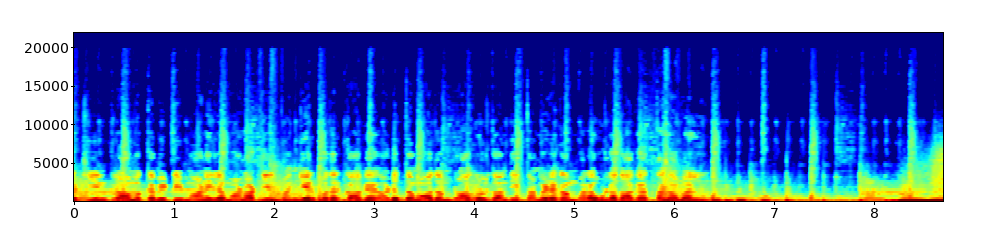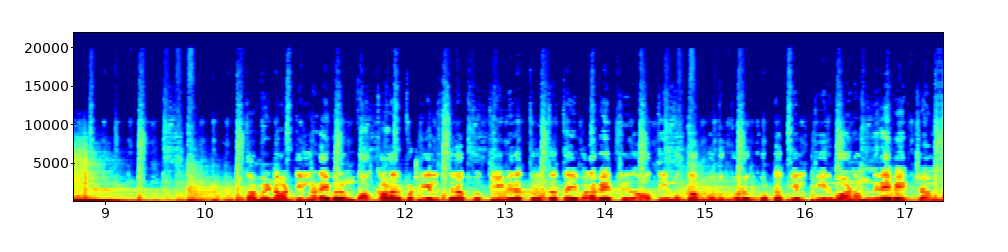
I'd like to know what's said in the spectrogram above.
கட்சியின் கிராம கமிட்டி மாநில மாநாட்டில் பங்கேற்பதற்காக அடுத்த மாதம் ராகுல் காந்தி தமிழகம் வரவுள்ளதாக தகவல். தமிழ்நாட்டில் நடைபெறும் வாக்காளர் பட்டியல் சிறப்பு தீவிர திருத்தத்தை வரவேற்று அதிமுக பொதுக்குழு கூட்டத்தில் தீர்மானம் நிறைவேற்றம்.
